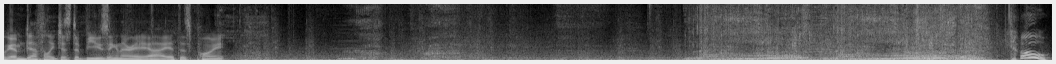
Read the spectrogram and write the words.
Okay, I'm definitely just abusing their AI at this point. Oh!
